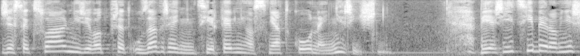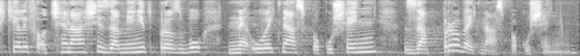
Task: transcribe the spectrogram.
že sexuální život před uzavřením církevního sňatku není hříšný. Věřící by rovněž chtěli v odčenáši zaměnit prozbu neuveď nás pokušení za proveď nás pokušením.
